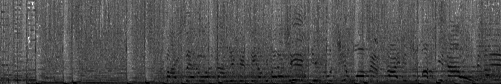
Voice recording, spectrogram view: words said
Vai ser uma tarde piscina que parece digno de um overtime de uma final. Isso aí!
